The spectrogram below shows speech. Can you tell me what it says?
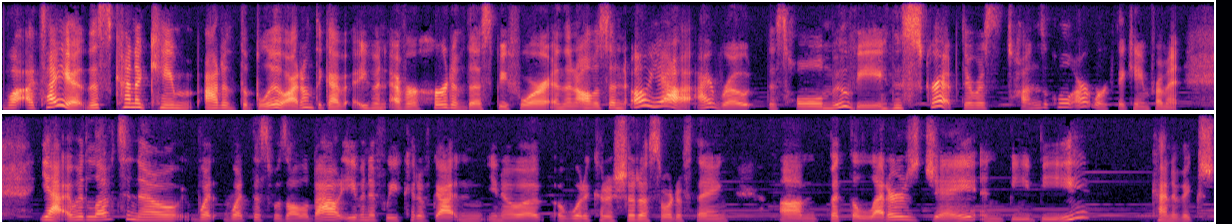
Well, I tell you, this kind of came out of the blue. I don't think I've even ever heard of this before. And then all of a sudden, oh yeah, I wrote this whole movie, this script. There was tons of cool artwork that came from it. Yeah, I would love to know what what this was all about, even if we could have gotten, you know, a, a woulda, coulda, shoulda sort of thing. Um, but the letters J and BB kind of ex-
